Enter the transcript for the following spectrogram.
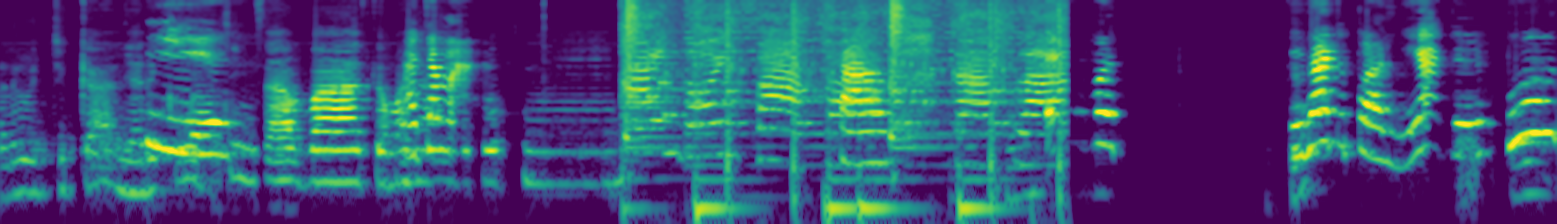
lucu kan? Ya, ada Iya. kucing, sahabat. Ke mana Iya. Ada kucing? Depannya ada but.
